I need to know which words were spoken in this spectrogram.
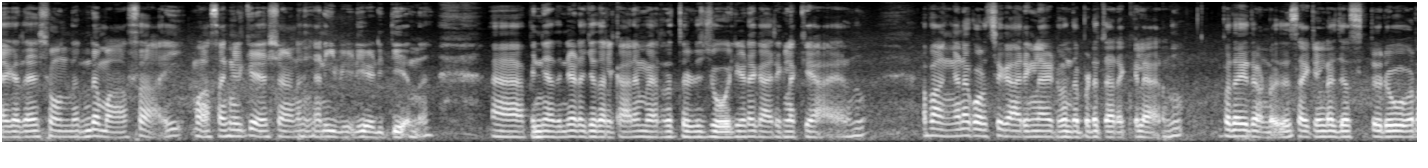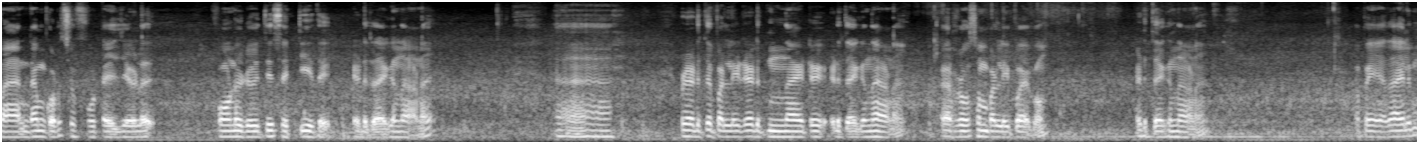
ഏകദേശം ഒന്ന് രണ്ട് മാസമായി. മാസങ്ങൾക്ക് ശേഷമാണ് ഞാൻ ഈ വീഡിയോ എഡിറ്റ് ചെയ്യുന്നത്. പിന്നെ അതിന്റെ ഇടയ്ക്ക് തൽക്കാലം വേറൊരു ജോലിയുടെ കാര്യങ്ങളൊക്കെ ആയിരുന്നു. അപ്പോൾ അങ്ങനെ കുറച്ച് കാര്യങ്ങളായിട്ട് ബന്ധപ്പെട്ട് തിരക്കിലായിരുന്നു. അപ്പോൾ അതായത് ഉണ്ടോ ഇത് സൈക്കിളിന്റെ ജസ്റ്റ് ഒരു റാൻഡം കുറച്ച് ഫുട്ടേജുകൾ ഫോൺ ഒരു വിധത്തിൽ സെറ്റ് ചെയ്ത് എടുത്തേക്കുന്നതാണ്. ഇവിടെ അടുത്ത് പള്ളിയുടെ അടുത്ത് നിന്നായിട്ട് എടുത്തേക്കുന്നതാണ്. ദിവസം പള്ളിയിൽ പോയപ്പം എടുത്തേക്കുന്നതാണ്. അപ്പോൾ ഏതായാലും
